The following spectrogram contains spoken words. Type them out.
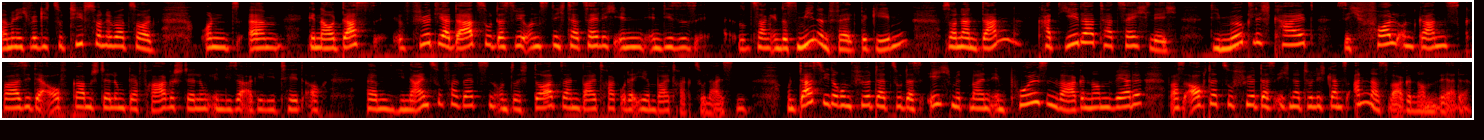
Da bin ich wirklich zutiefst von überzeugt. Und ähm, genau das führt ja dazu, dass wir uns nicht tatsächlich in, in dieses sozusagen in das Minenfeld begeben, sondern dann hat jeder tatsächlich die Möglichkeit, sich voll und ganz quasi der Aufgabenstellung, der Fragestellung in dieser Agilität auch ähm, hineinzuversetzen und durch dort seinen Beitrag oder ihren Beitrag zu leisten. Und das wiederum führt dazu, dass ich mit meinen Impulsen wahrgenommen werde, was auch dazu führt, dass ich natürlich ganz anders wahrgenommen werde.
